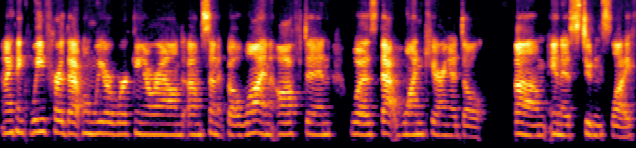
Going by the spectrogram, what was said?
and I think we've heard that when we were working around um, Senate Bill 1 often was that one caring adult um, in a student's life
